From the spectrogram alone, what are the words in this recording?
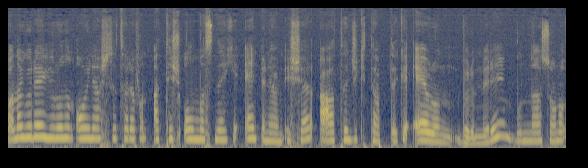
Bana göre Euron'un oynaştığı tarafın ateş olmasındaki en önemli işaret 6. kitaptaki Euron bölümleri. Bundan sonra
